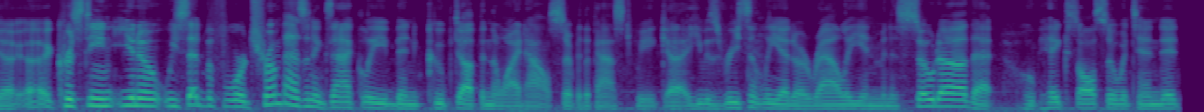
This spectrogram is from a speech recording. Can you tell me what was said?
Yeah, uh, Christine, you know, we said before, Trump hasn't exactly been cooped up in the White House over the past week. Uh, he was recently at a rally in Minnesota that Hope Hicks also attended.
